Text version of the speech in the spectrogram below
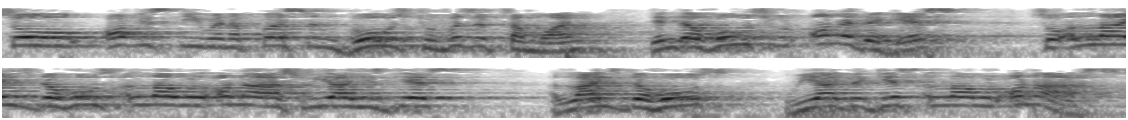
So obviously when a person goes to visit someone, then the host will honor the guest. So Allah is the host, Allah will honor us, we are His guests. Allah is the host, we are the guests, Allah will honor us.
